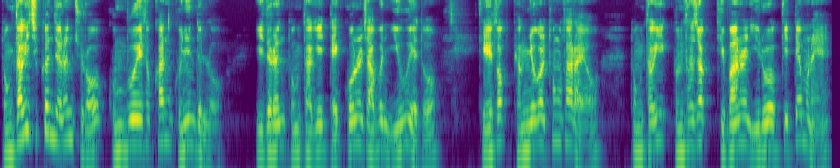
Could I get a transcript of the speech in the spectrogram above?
동탁의 측근들은 주로 군부에 속한 군인들로 이들은 동탁이 대권을 잡은 이후에도 계속 병력을 통솔하여 동탁이 군사적 기반을 이루었기 때문에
